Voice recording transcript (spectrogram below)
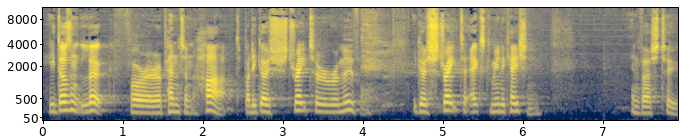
He doesn't look for a repentant heart, but he goes straight to removal. He goes straight to excommunication in verse 2.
